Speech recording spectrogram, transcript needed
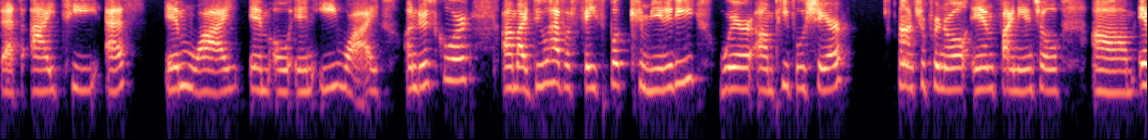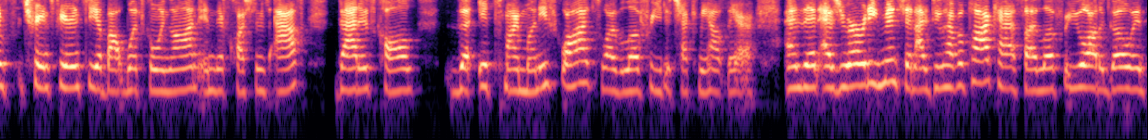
That's I T S M Y M O N E Y underscore. Um, I do have a Facebook community where um, people share entrepreneurial and financial um, inf- transparency about what's going on and their questions asked. That is called the It's My Money Squad. So I would love for you to check me out there. And then, as you already mentioned, I do have a podcast. So I'd love for you all to go and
